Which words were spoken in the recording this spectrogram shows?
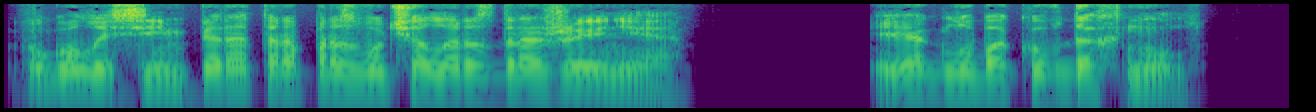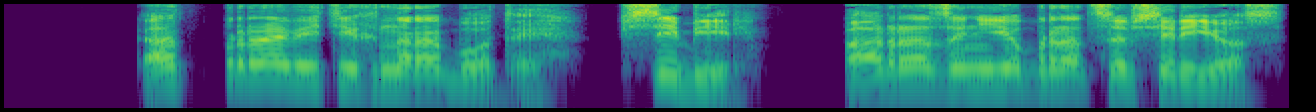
В голосе императора прозвучало раздражение. Я глубоко вдохнул. «Отправить их на работы. В Сибирь. Пора за нее браться всерьез.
